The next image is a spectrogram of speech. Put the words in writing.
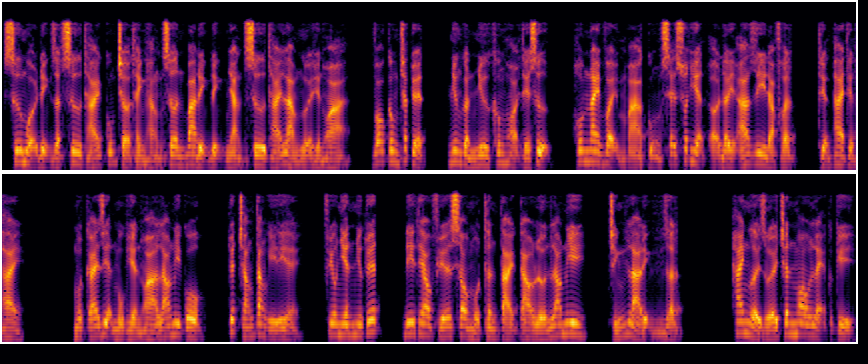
sư muội định giật sư thái cũng trở thành hàng sơn ba định định nhàn sư thái làm người hiền hòa, võ công chắc tuyệt, nhưng gần như không hỏi thế sự, hôm nay vậy mà cũng sẽ xuất hiện ở đây á di đà phật, thiện thai thiện thai một cái diện mục hiền hòa lao ni cô, tuyết trắng tăng ý ỉa phiêu nhiên như tuyết, đi theo phía sau một thân tài cao lớn lao ni, chính là định giật. Hai người dưới chân mau lẹ cực kỳ,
